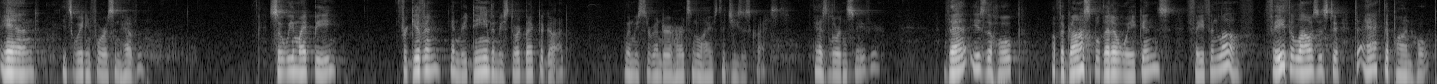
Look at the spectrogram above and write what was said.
And it's waiting for us in heaven. So we might be forgiven and redeemed and restored back to God when we surrender our hearts and lives to Jesus Christ as Lord and Savior. That is the hope of the gospel that awakens faith and love. Faith allows us to, to act upon hope.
